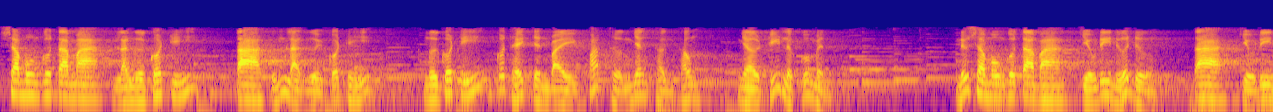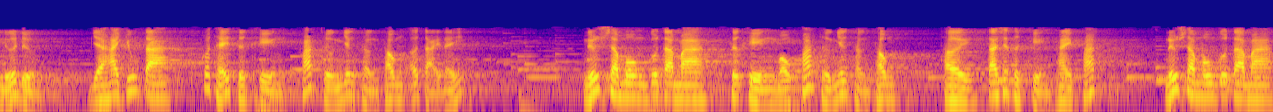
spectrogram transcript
Samun Gotama là người có trí, Ta cũng là người có trí. Người có trí có thể trình bày Pháp Thượng Nhân Thần Thông Nhờ trí lực của mình. Nếu Samun Gotama chịu đi nửa đường, Ta chịu đi nửa đường, Và hai chúng ta có thể thực hiện Pháp Thượng Nhân Thần Thông ở tại đấy. Nếu Sa môn Gotama thực hiện một Pháp Thượng Nhân Thần Thông, thời ta sẽ thực hiện hai pháp. Nếu Sa môn Gotama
